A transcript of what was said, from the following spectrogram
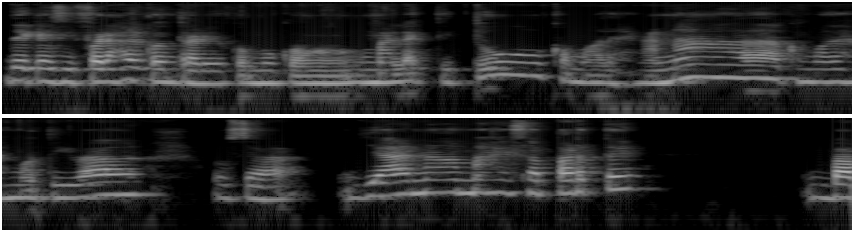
de que si fueras al contrario, como con mala actitud, como desganada, como desmotivada, o sea, ya nada más esa parte va a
